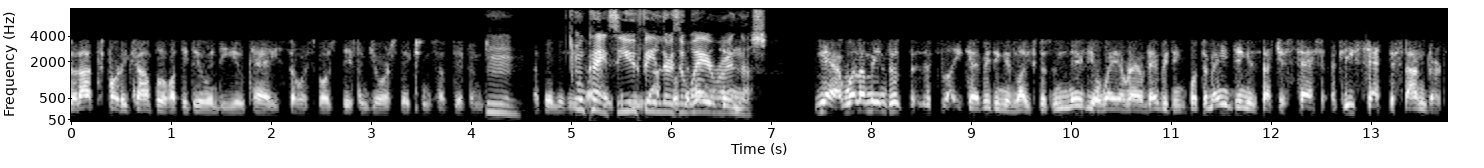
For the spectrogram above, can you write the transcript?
So that's, for example, what they do in the UK. So I suppose different jurisdictions have different Mm. abilities. Okay, so you feel that. there's But a the way around thing- that? yeah, well, I mean, it's like everything in life. There's nearly a way around everything, but the main thing is that you set at least set the standard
